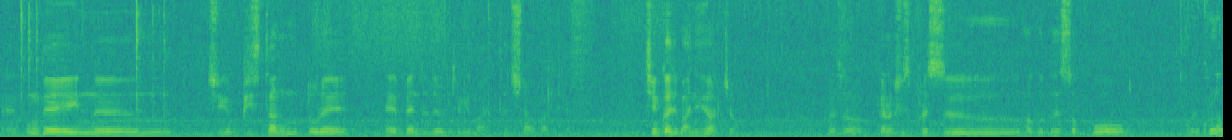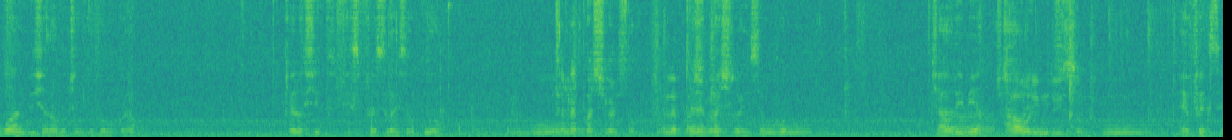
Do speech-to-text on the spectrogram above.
네, 홍대에 있는 지금 비슷한 또래의 밴드들 되게 많이 다 친한 것 같아요. 지금까지 많이 해왔죠. 그래서 갤럭시 익스프레스하고도 했었고 우리 콜라보한 뮤지션 한번 좀 읽어볼까요? 갤럭시 익스프레스가 있었고 그리고 텔레파시가 있었고 텔레파시가, 텔레파시가 있었고, 자우림이요? 아, 자우림도 있었고 FX?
